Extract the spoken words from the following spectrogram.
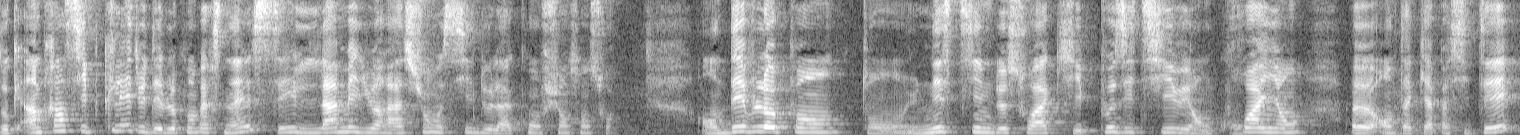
Donc un principe clé du développement personnel, c'est l'amélioration aussi de la confiance en soi. En développant une estime de soi qui est positive et en croyant euh, en ta capacité,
